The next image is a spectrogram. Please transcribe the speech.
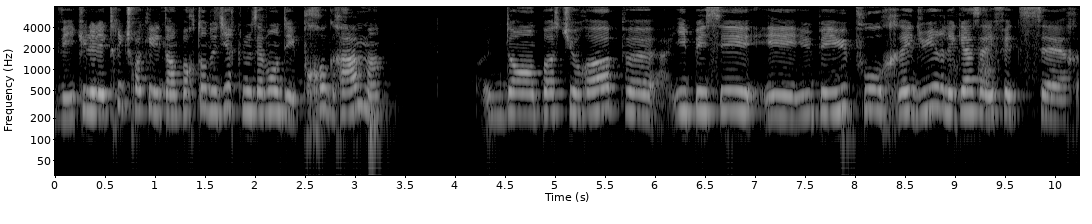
véhicules électriques, je crois qu'il est important de dire que nous avons des programmes dans Post-Europe, euh, IPC et UPU pour réduire les gaz à effet de serre.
